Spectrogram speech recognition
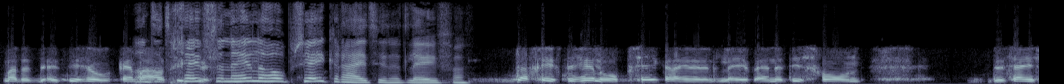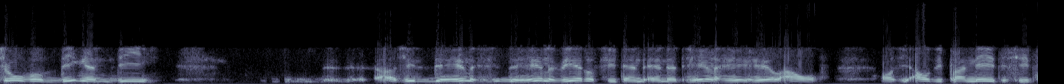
maar dat, het is ook... Want het geeft een hele hoop zekerheid in het leven. dat geeft een hele hoop zekerheid in het leven. En het is gewoon... Er zijn zoveel dingen die... Als je de hele, de hele wereld ziet en, en het hele heelal... Als je al die planeten ziet...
